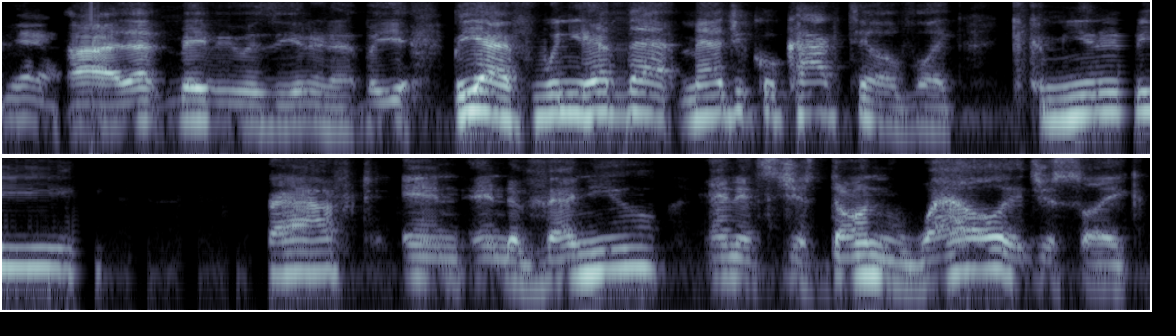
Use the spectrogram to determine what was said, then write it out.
Yeah. All right. That maybe was the internet, but yeah, but yeah. If, when you have that magical cocktail of like community, craft, and and a venue, and it's just done well, it just like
